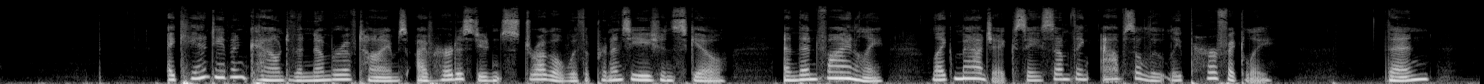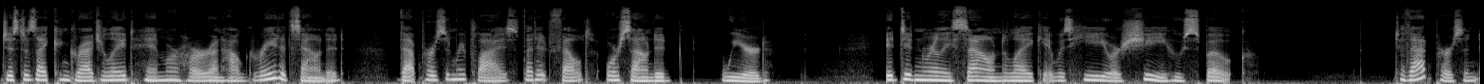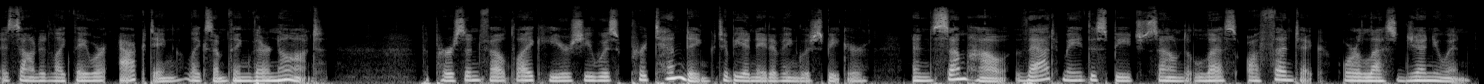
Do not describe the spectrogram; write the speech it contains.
I can't even count the number of times I've heard a student struggle with a pronunciation skill and then finally, like magic, say something absolutely perfectly. Then, just as I congratulate him or her on how great it sounded, that person replies that it felt or sounded weird. It didn't really sound like it was he or she who spoke. To that person, it sounded like they were acting like something they're not. The person felt like he or she was pretending to be a native English speaker, and somehow that made the speech sound less authentic or less genuine.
